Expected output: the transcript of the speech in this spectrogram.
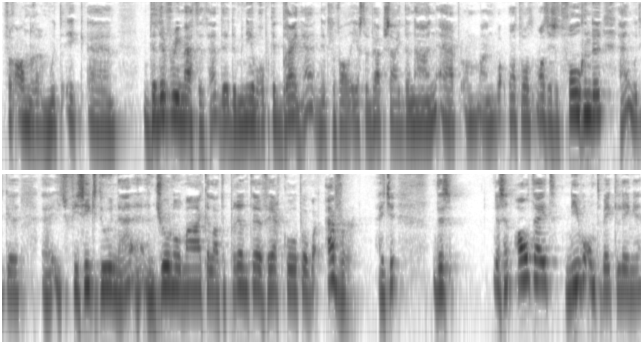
veranderen? Moet ik uh, delivery method, de, de manier waarop ik het breng? Hè? In dit geval eerst een website, daarna een app. Wat, wat, wat is het volgende? Hè? Moet ik uh, iets fysieks doen? Hè? Een journal maken, laten printen, verkopen, whatever. Weet je? Dus er zijn altijd nieuwe ontwikkelingen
